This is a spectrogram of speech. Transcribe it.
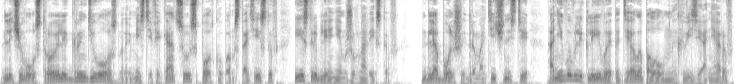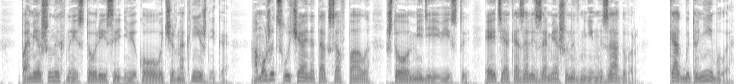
для чего устроили грандиозную мистификацию с подкупом статистов и истреблением журналистов. Для большей драматичности они вовлекли в это дело полоумных визионеров, помешанных на истории средневекового чернокнижника – а может, случайно так совпало, что медиевисты эти оказались замешаны в мнимый заговор, как бы то ни было,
